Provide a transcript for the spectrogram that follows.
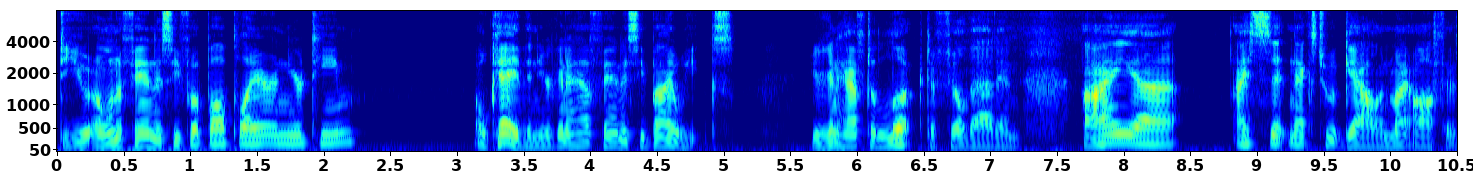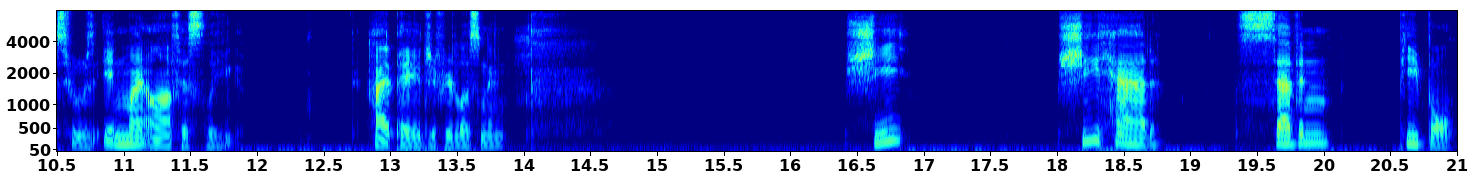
Do you own a fantasy football player in your team? Okay, then you're going to have fantasy bye weeks. You're going to have to look to fill that in. I uh, I sit next to a gal in my office who's in my office league. Hi, Paige, if you're listening. She she had seven people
